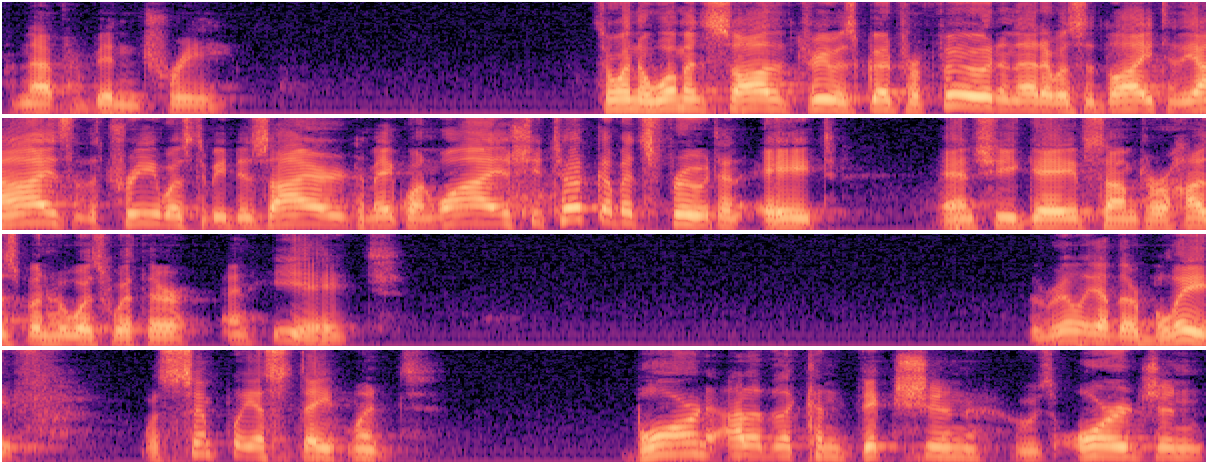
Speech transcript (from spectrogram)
from that forbidden tree. So when the woman saw that the tree was good for food and that it was a delight to the eyes, that the tree was to be desired to make one wise, she took of its fruit and ate and she gave some to her husband who was with her, and he ate. The really of their belief was simply a statement born out of the conviction whose origin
